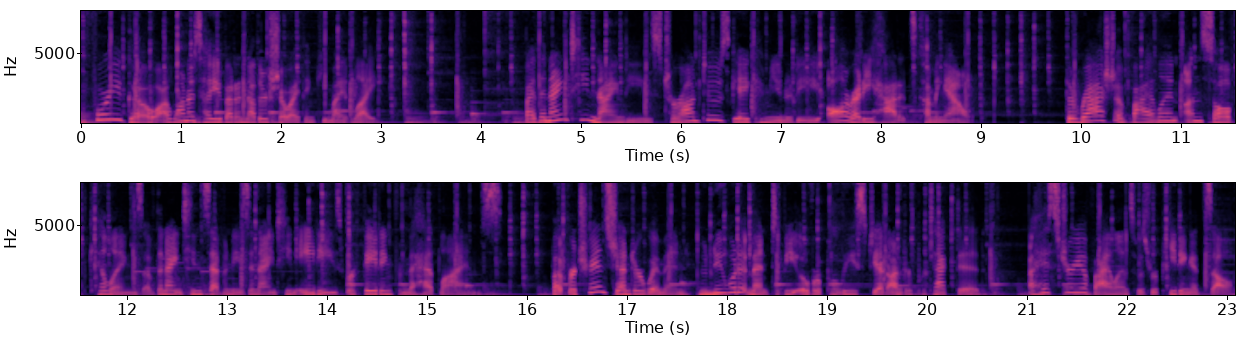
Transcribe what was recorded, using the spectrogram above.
Before you go, I want to tell you about another show I think you might like. By the 1990s, Toronto's gay community already had its coming out. The rash of violent, unsolved killings of the 1970s and 1980s were fading from the headlines. But for transgender women who knew what it meant to be overpoliced yet underprotected, a history of violence was repeating itself.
